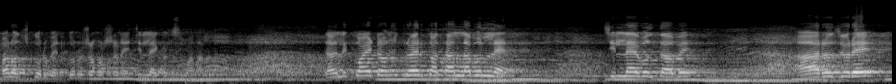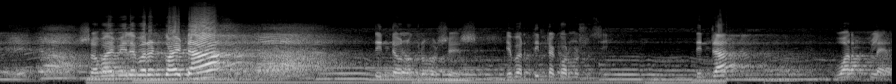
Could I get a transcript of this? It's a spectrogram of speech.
খরচ করবেন, কোনো সমস্যা নাই চিল্লা এখন সুবহানাল্লাহ। তাহলে কয়টা অনুগ্রহের কথা আল্লাহ বললেন? চিল্লায় বলতে হবে। আরও জোরে। সবাই মিলে বলেন, কয়টা? তিনটা অনুগ্রহ শেষ। এবার তিনটা কর্মসূচি। তিনটা ওয়ার্ক প্ল্যান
